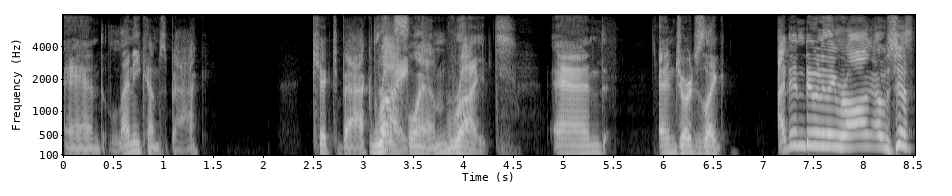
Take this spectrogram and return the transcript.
and Lennie comes back, kicked back by Right. Slim, Right. and and George is like, I didn't do anything wrong. I was just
